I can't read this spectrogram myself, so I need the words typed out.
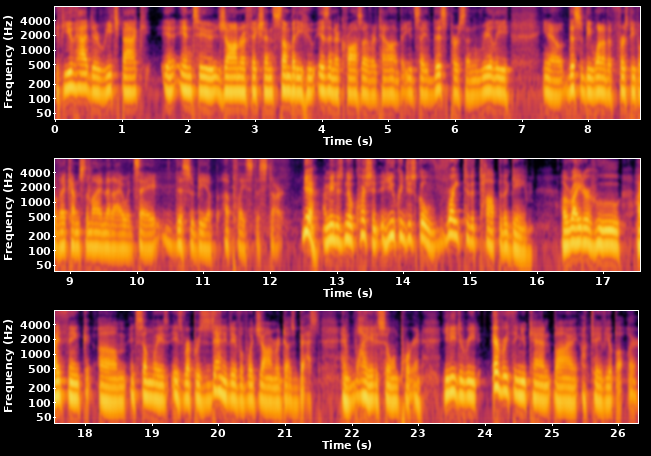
if you had to reach back in, into genre fiction, somebody who isn't a crossover talent, that you'd say this person really, you know, this would be one of the first people that comes to mind that I would say this would be a, a place to start. Yeah, I mean, there's no question. You can just go right to the top of the game. A writer who I think, um, in some ways, is representative of what genre does best and why it is so important. You need to read everything you can by Octavia Butler.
